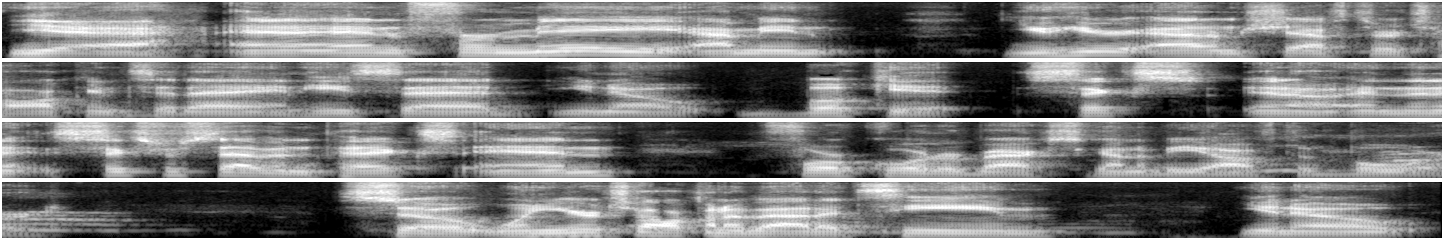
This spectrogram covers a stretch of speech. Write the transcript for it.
Yeah. And, for me, I mean, you hear Adam Schefter talking today, and he said, you know, book it six, you know, and then six or seven picks and four quarterbacks are going to be off the board. So when you're talking about a team, you know,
